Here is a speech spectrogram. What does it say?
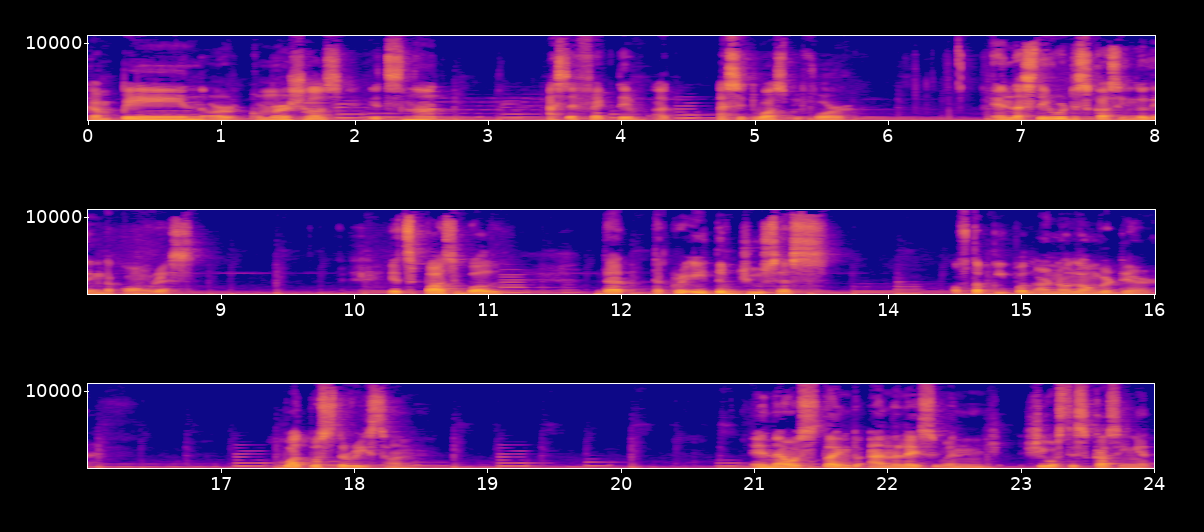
campaign or commercials, it's not as effective at, as it was before? And as they were discussing during the Congress, it's possible that the creative juices of the people are no longer there. What was the reason? And I was trying to analyze when she was discussing it.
